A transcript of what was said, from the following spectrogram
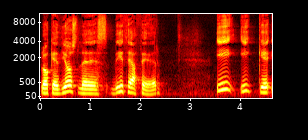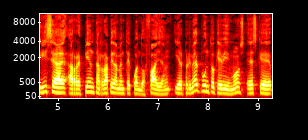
lo que Dios les dice hacer y, que, y se arrepientan rápidamente cuando fallan. Y el primer punto que vimos es que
